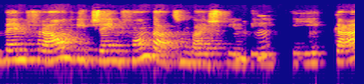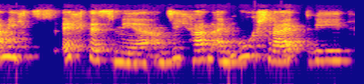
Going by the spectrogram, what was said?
wenn Frauen wie Jane Fonda zum Beispiel, mhm. die, die gar nichts Echtes mehr an sich haben, ein Buch schreibt wie,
